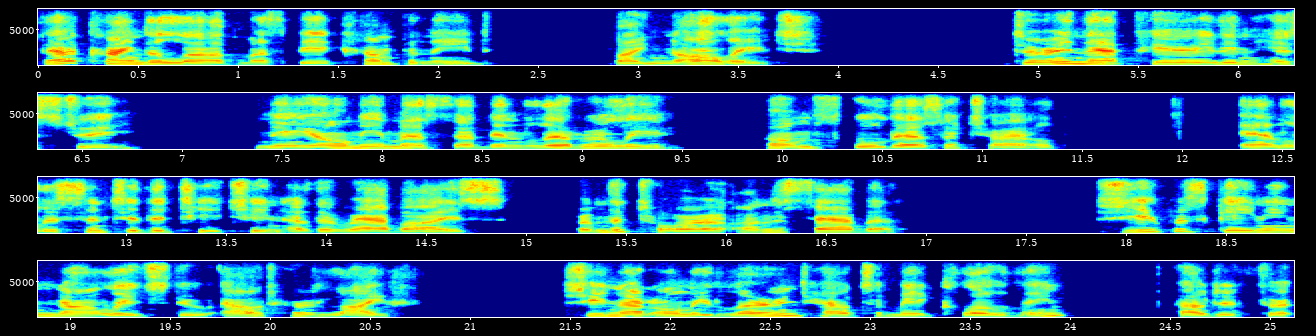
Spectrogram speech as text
That kind of love must be accompanied by knowledge. During that period in history, Naomi must have been literally homeschooled as a child and listened to the teaching of the rabbis from the Torah on the Sabbath. She was gaining knowledge throughout her life. She not only learned how to make clothing, how to th-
